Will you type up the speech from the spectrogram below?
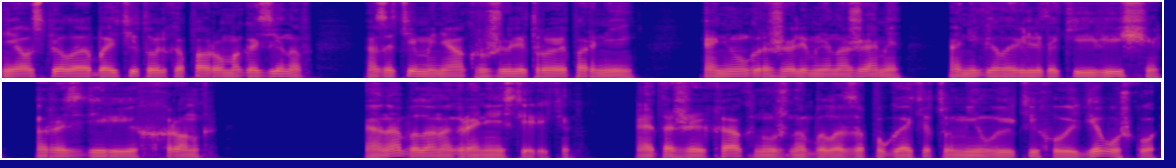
Я успела обойти только пару магазинов, а затем меня окружили трое парней. Они угрожали мне ножами. Они говорили такие вещи. Раздери их, Хронг. Она была на грани истерики. Это же как нужно было запугать эту милую тихую девушку,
